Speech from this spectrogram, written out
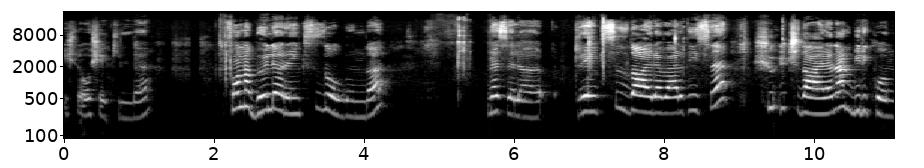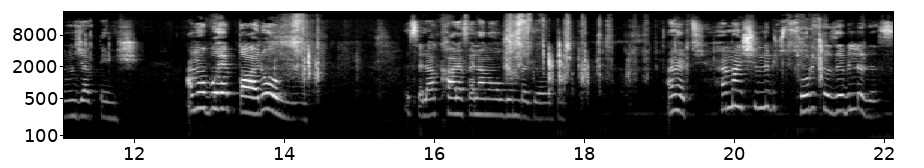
İşte o şekilde. Sonra böyle renksiz olduğunda mesela renksiz daire verdiyse şu üç daireden biri konulacak demiş. Ama bu hep daire olmuyor. Mesela kare falan olduğunu da gördüm. Evet. Hemen şimdi bir soru çözebiliriz.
